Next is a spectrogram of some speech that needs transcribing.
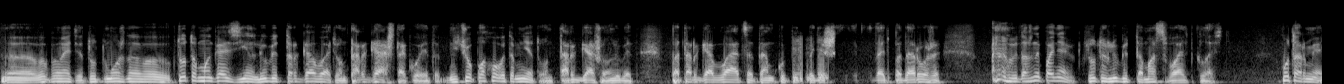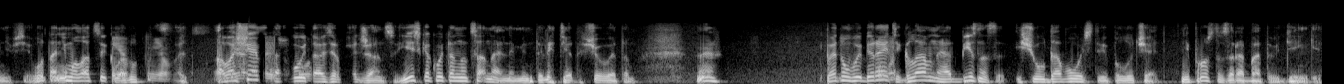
Э, вы понимаете, тут можно... Кто-то магазин любит торговать, он торгаш такой. Это, ничего плохого в этом нет, он торгаш, он любит поторговаться, там купить подешевле, продать подороже. Вы должны понять, кто-то любит там асфальт класть. Вот армяне все. Вот они молодцы, кладут нет, асфальт. Нет. Овощами торгуют азербайджанцы. Есть какой-то национальный менталитет еще в этом. Знаешь? Поэтому выбирайте. Главное от бизнеса еще удовольствие получать. Не просто зарабатывать деньги.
